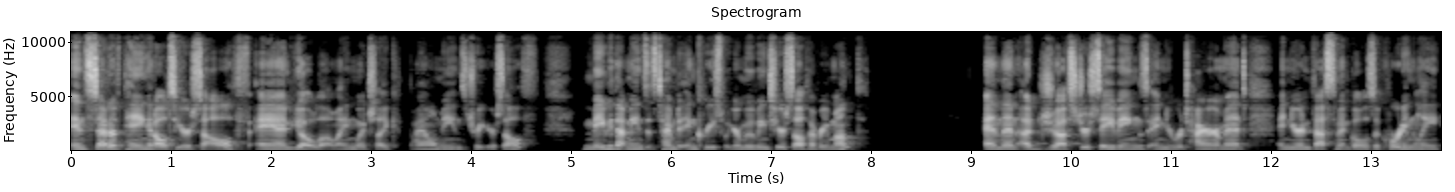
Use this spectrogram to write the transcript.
instead of paying it all to yourself and YOLOing, which, like, by all means, treat yourself, maybe that means it's time to increase what you're moving to yourself every month and then adjust your savings and your retirement and your investment goals accordingly.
